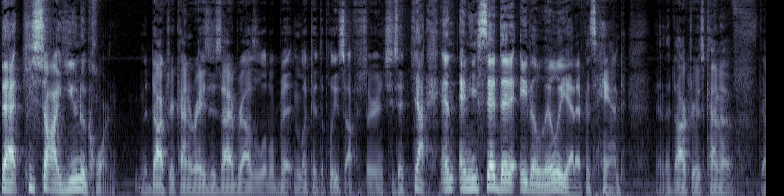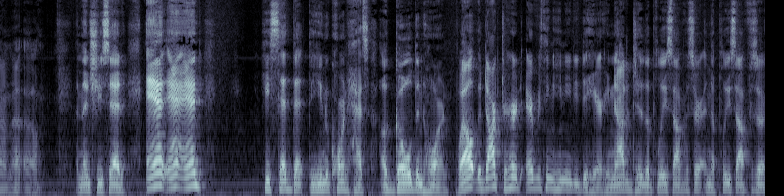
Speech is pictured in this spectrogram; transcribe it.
that he saw a unicorn. And the doctor kind of raised his eyebrows a little bit and looked at the police officer and she said, Yeah, and, and he said that it ate a lily out of his hand. And the doctor is kind of going, Uh oh. And then she said, and, and, and he said that the unicorn has a golden horn. Well, the doctor heard everything he needed to hear. He nodded to the police officer, and the police officer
